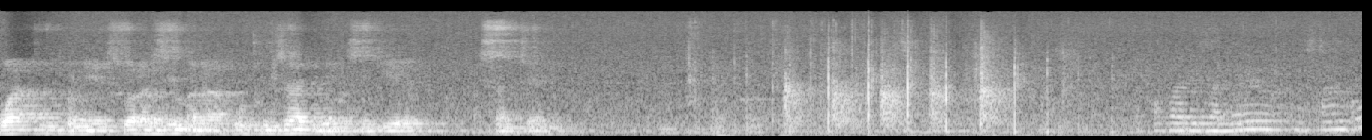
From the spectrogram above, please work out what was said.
watu kwenye suala zima la utunzaji wa mazingira. Asanteni. Habari za leo zangu,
